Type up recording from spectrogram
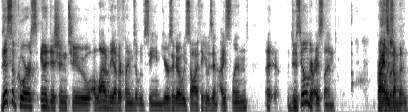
This, of course, in addition to a lot of the other claims that we've seen years ago, we saw, I think it was in Iceland, uh, New Zealand or Iceland, probably Iceland. something.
